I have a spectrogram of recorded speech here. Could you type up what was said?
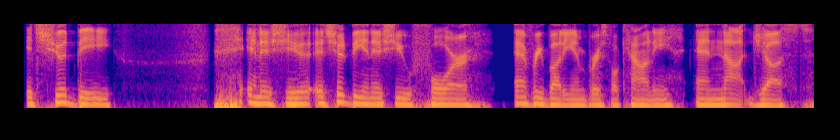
It should be an issue. It should be an issue for everybody in Bristol County and not just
